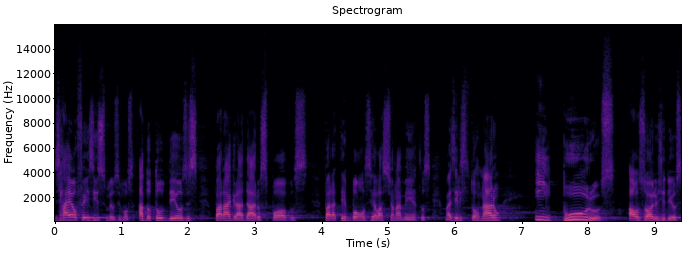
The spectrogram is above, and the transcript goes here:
Israel fez isso, meus irmãos, adotou deuses para agradar os povos, para ter bons relacionamentos, mas eles se tornaram impuros aos olhos de Deus.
